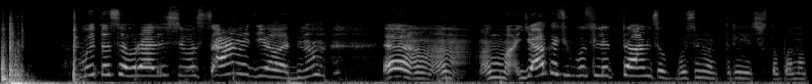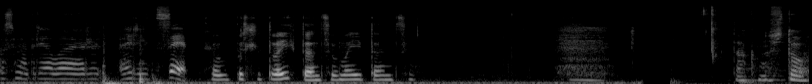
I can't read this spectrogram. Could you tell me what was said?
Мы-то собрались его сами делать, но э, я хочу после танцев посмотреть, чтобы она посмотрела рецепт. А после твоих танцев мои танцы. Так, ну что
